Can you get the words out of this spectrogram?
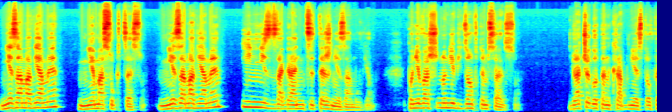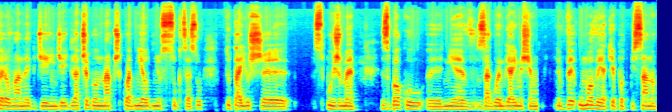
Nie zamawiamy, nie ma sukcesu. Nie zamawiamy, inni z zagranicy też nie zamówią, ponieważ no, nie widzą w tym sensu. Dlaczego ten krab nie jest oferowany gdzie indziej? Dlaczego na przykład nie odniósł sukcesu? Tutaj już y, spójrzmy z boku, y, nie zagłębiajmy się w umowy, jakie podpisano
